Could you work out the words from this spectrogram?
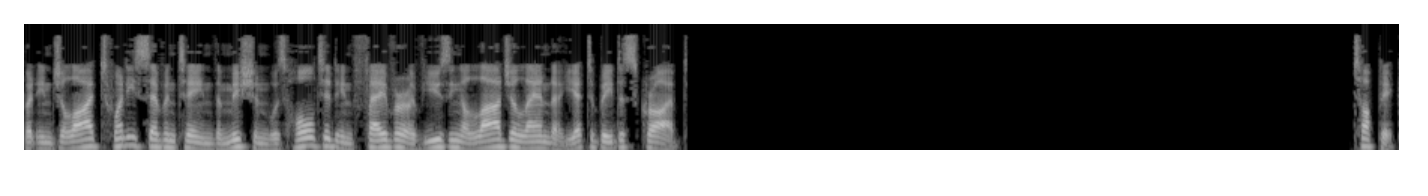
but in July 2017 the mission was halted in favor of using a larger lander yet to be described. Topic:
